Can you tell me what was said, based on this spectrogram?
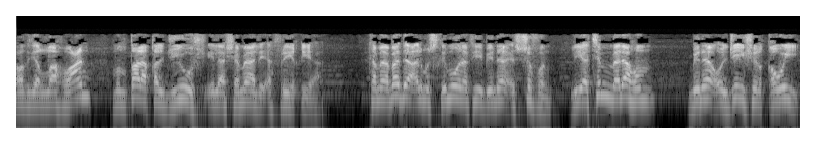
رضي الله عنه منطلق الجيوش إلى شمال أفريقيا. كما بدأ المسلمون في بناء السفن ليتم لهم بناء الجيش القوي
